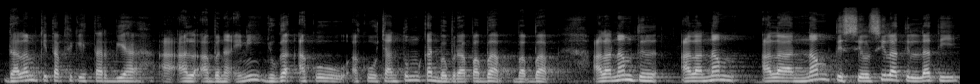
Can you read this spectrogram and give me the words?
dalam kitab fikih tarbiyah al abna ini juga aku aku cantumkan beberapa bab bab-bab. Ala nam ala nam ala nam silsilatil lati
